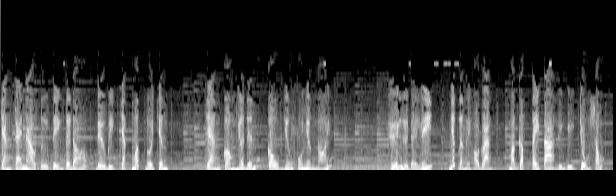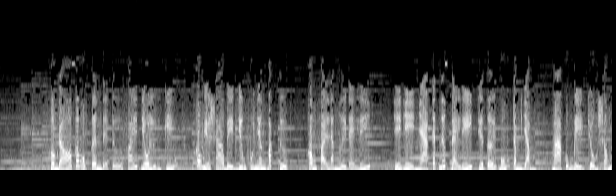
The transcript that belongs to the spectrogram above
chàng trai nào tự tiện tới đó đều bị chặt mất đôi chân chàng còn nhớ đến câu Dương Phu Nhân nói Hễ người đại lý, nhất là người họ đoàn mà gặp tay ta liền bị chôn sống. Hôm đó có một tên đệ tử phái vô lượng kiếm, Không hiểu sao bị Dương Phu Nhân bắt được, Không phải là người đại lý. Chỉ vì nhà cách nước đại lý chưa tới 400 dặm Mà cũng bị chôn sống.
